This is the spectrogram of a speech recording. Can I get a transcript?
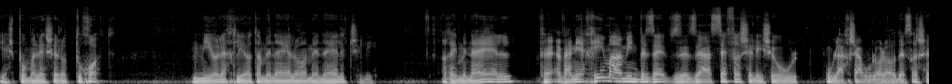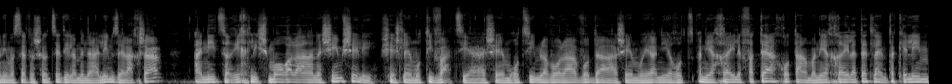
יש פה מלא שאלות פתוחות. מי הולך להיות המנהל או המנהלת שלי? הרי מנהל, ואני הכי מאמין בזה, זה, זה הספר שלי שהוא הוא לעכשיו, הוא לא לעוד עשר שנים, הספר שהוצאתי למנהלים זה לעכשיו. אני צריך לשמור על האנשים שלי, שיש להם מוטיבציה, שהם רוצים לבוא לעבודה, שאני רוצ, אני אחראי לפתח אותם, אני אחראי לתת להם את הכלים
